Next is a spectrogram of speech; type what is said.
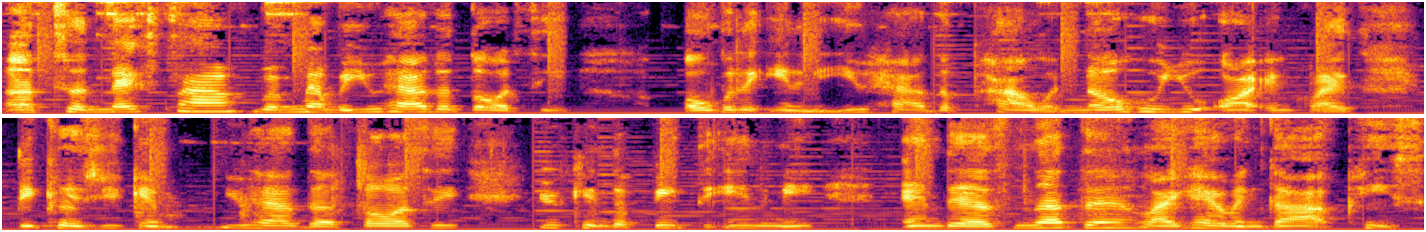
Until next time, remember you have the authority over the enemy. You have the power. Know who you are in Christ because you can you have the authority. You can defeat the enemy and there's nothing like having God peace.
